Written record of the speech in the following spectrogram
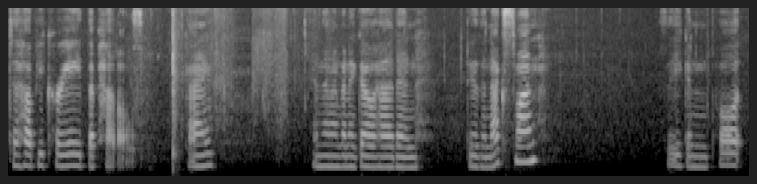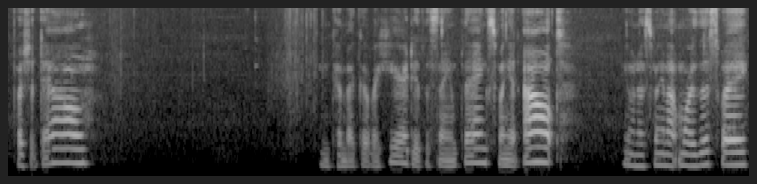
to help you create the petals. Okay? And then I'm going to go ahead and do the next one. So you can pull it, push it down. You can come back over here, do the same thing, swing it out. You want to swing it out more this way.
